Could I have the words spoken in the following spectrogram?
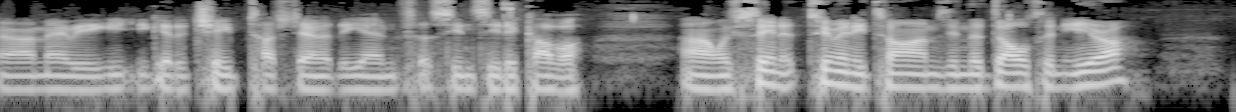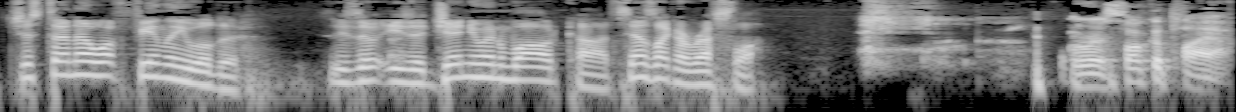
Uh, maybe you get a cheap touchdown at the end for Cincy to cover. Uh, we've seen it too many times in the Dalton era. Just don't know what Finley will do. He's a, he's a genuine wild card. Sounds like a wrestler. Or a soccer player,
